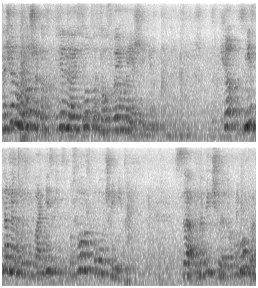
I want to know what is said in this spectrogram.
На що наголошує Конституційний суд ось у своєму рішенні? Що зміст терміну безоплатність у словосполученні з медичною допомогою,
